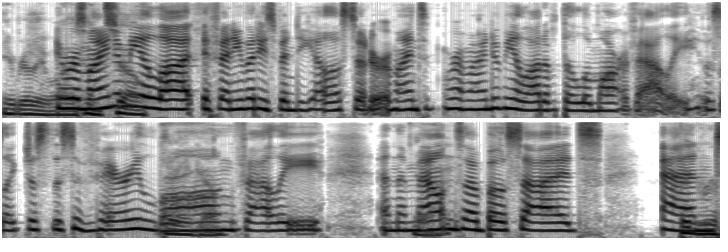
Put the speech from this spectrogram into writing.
It really was. It And reminded me a lot. If anybody's been to Yellowstone, it reminds reminded me a lot of the Lamar Valley. It was like just this very long valley, and the Yeah. mountains on both sides, and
